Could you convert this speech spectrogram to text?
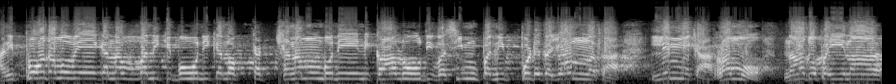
అని పోదము వేగ నవ్వనికి భూనిక నొక్క క్షణంబునేని కాలూది వసింప నిప్పుడి దయోన్నత లిమ్మిక రమ్ము నాదుపై నా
